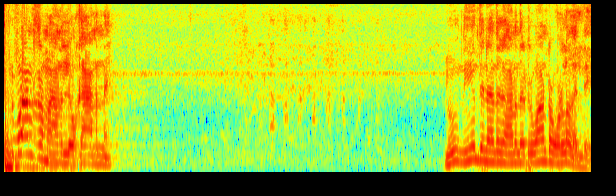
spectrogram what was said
ട്രിവാൻഡ്രമാണല്ലോ കാണുന്നേ. യോ നീ എന്തിനാ അത് കാണുന്നത് ട്രിവാൻഡ്രം ഉള്ളതല്ലേ.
